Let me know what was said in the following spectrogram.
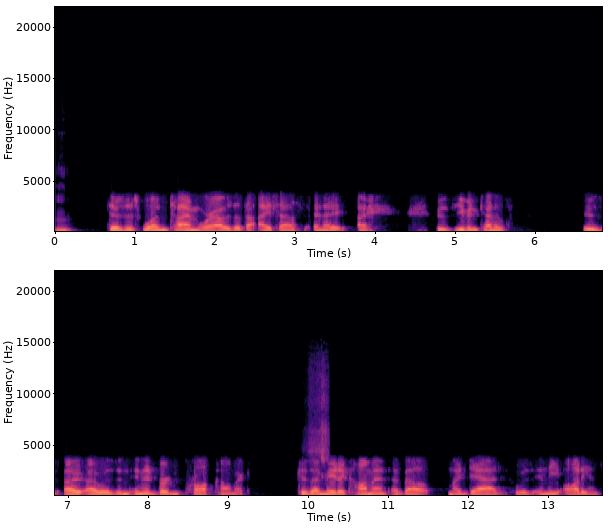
Mm. there's this one time where i was at the ice house and i i it was even kind of it was I, I was an inadvertent prop comic because I made a comment about my dad who was in the audience.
